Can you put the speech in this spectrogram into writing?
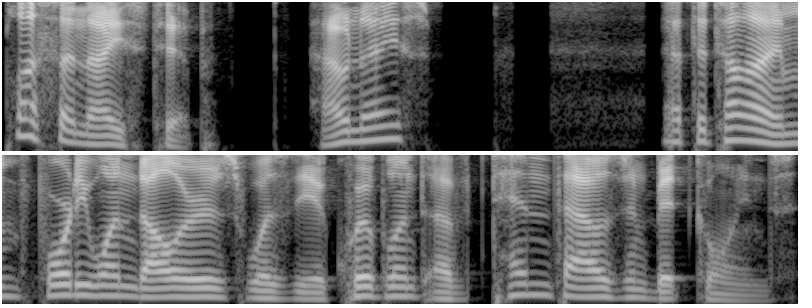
plus a nice tip. How nice? At the time, $41 was the equivalent of 10,000 bitcoins.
